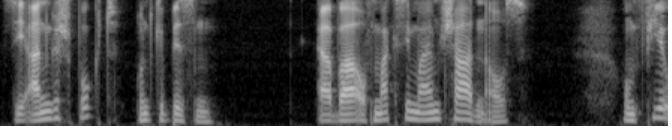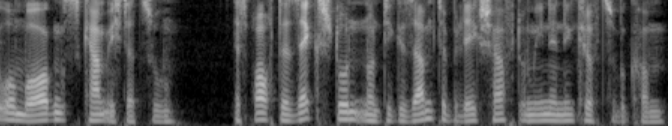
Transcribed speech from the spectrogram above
sie angespuckt und gebissen. Er war auf maximalem Schaden aus. Um vier Uhr morgens kam ich dazu. Es brauchte sechs Stunden und die gesamte Belegschaft, um ihn in den Griff zu bekommen.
